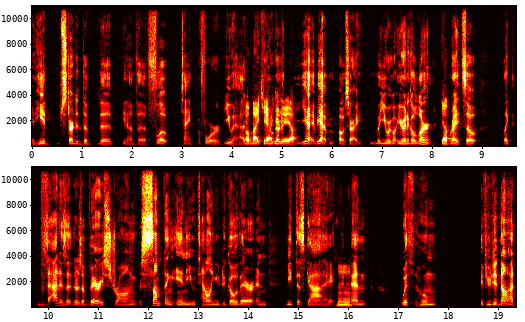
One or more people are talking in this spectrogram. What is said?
And he had started the the you know the float tank before you had. Oh, Mike, yeah, yeah, to, yeah, yeah, yeah. Oh, sorry, but you were going. You're going to go learn. Yep. Right. So, like that is it. There's a very strong something in you telling you to go there and meet this guy, mm-hmm. and with whom, if you did not,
